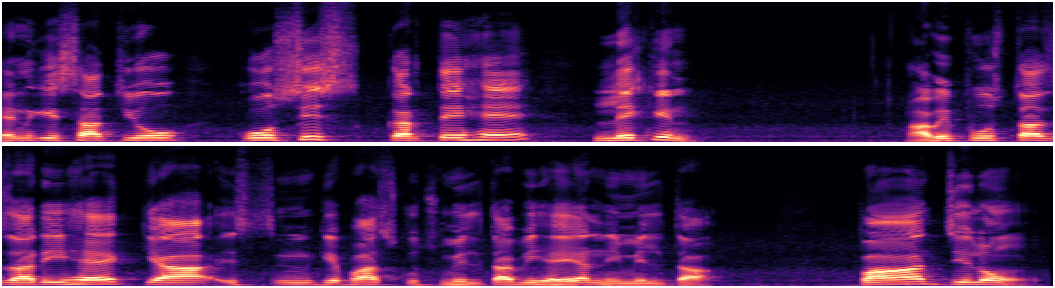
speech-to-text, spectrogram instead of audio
यानी कि साथियों, कोशिश करते हैं, लेकिन अभी पूछताछ जारी है, क्या इस इनके पास कुछ मिलता भी है या नहीं मिलता? पाँच जिलों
